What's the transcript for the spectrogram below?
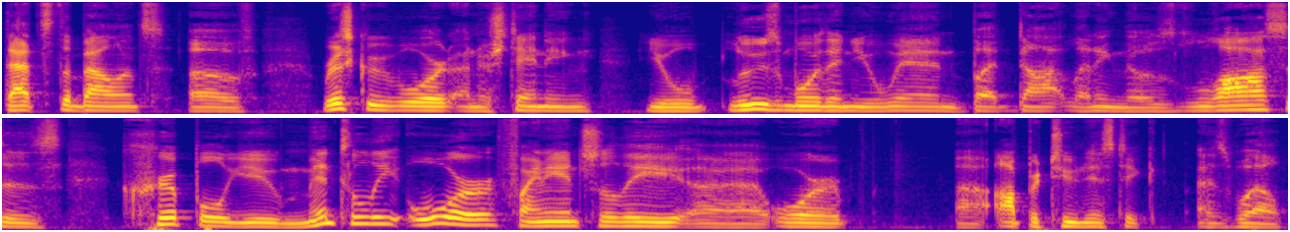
That's the balance of risk reward, understanding you will lose more than you win, but not letting those losses cripple you mentally or financially uh, or uh, opportunistic as well.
